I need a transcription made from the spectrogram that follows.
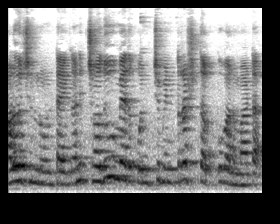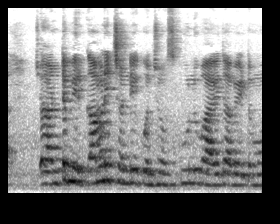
ఆలోచనలు ఉంటాయి. కానీ చదువు మీద కొంచెం ఇంట్రెస్ట్ తక్కువ అనమాట అంటే మీరు గమనించండి కొంచెం స్కూల్ వాయిదా వేయటము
